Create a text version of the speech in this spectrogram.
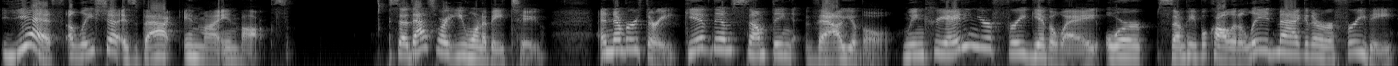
yes, Alicia is back in my inbox. So that's where you want to be too. And number three, give them something valuable. When creating your free giveaway, or some people call it a lead magnet or a freebie,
